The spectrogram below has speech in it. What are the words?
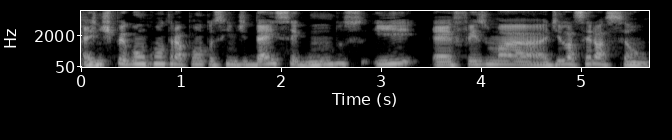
a gente pegou um contraponto assim de 10 segundos e é, fez uma dilaceração.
